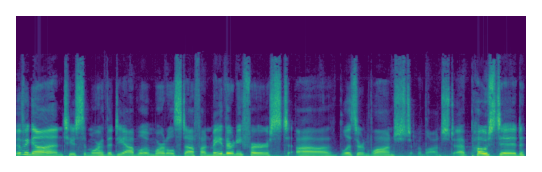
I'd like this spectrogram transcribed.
Moving on to some more of the Diablo Immortal stuff. On May 31st, uh, Blizzard launched, launched, uh, posted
